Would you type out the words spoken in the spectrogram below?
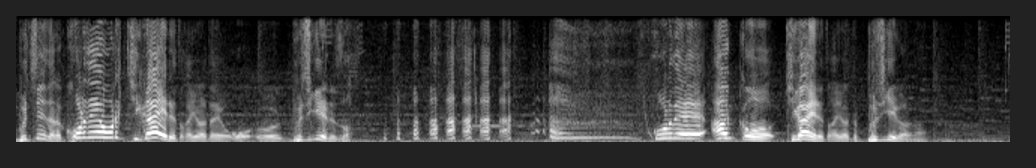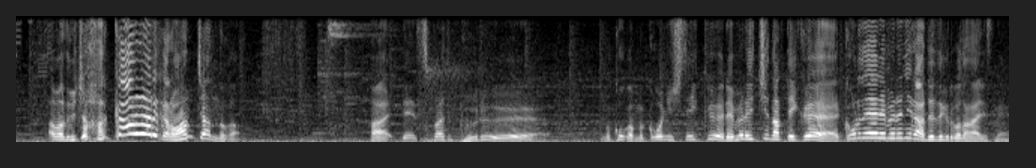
ぶち抜いたらこれで俺着替えるとか言われたらぶち切れるぞ。これであんこ着替えるとか言われたらぶち切るからな。あまあ一応破壊あるからワンチャンのか。はい。でスプライトブルー。の効果無効にしていく。レベル1になっていく。これでレベル2が出てくることはないですね。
